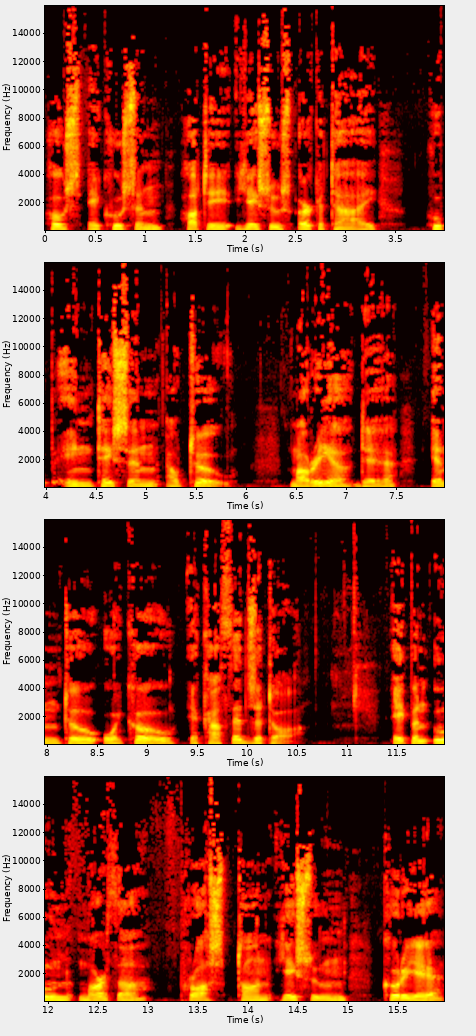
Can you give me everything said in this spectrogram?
hos ecusen hoti Jesus ercatai hup entesen auto. Maria de ento oiko ecathedzata. Epen un Martha pros ton Jesun curie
